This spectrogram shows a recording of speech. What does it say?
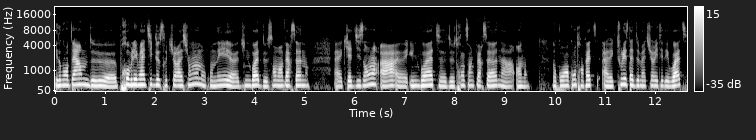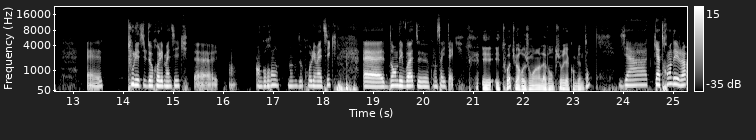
Et donc en termes de euh, problématiques de structuration, donc on est d'une boîte de 120 personnes qui a 10 ans à une boîte de 35 personnes à un an. Donc on rencontre en fait avec tous les stades de maturité des boîtes tous les types de problématiques un grand nombre de problématiques euh, dans des boîtes de conseil tech. Et, toi, tu as rejoint l'aventure il y a combien de temps? Il y a 4 ans déjà,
